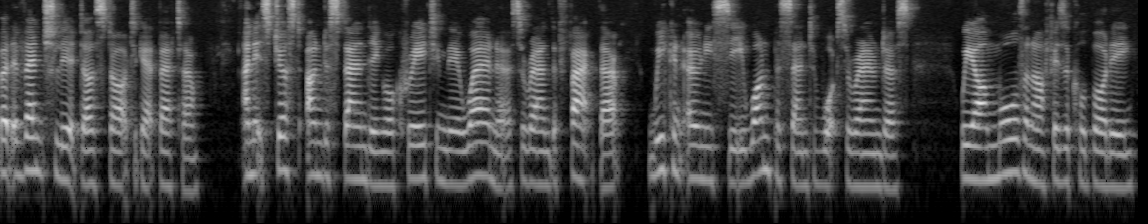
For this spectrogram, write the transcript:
but eventually it does start to get better. And it's just understanding or creating the awareness around the fact that we can only see 1% of what's around us. We are more than our physical body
